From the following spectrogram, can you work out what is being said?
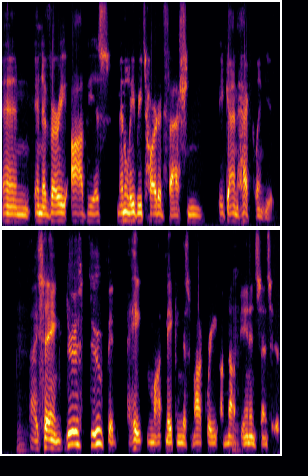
and in a very obvious mentally retarded fashion began heckling you mm. by saying, You're stupid. I hate mo- making this mockery. I'm not mm. being insensitive.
